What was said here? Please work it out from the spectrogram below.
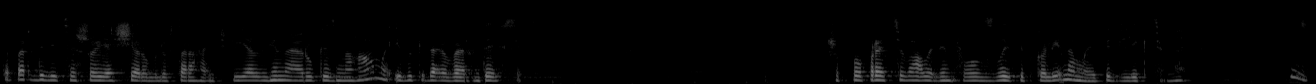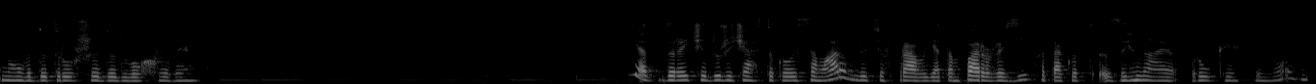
Тепер дивіться, що я ще роблю в тарганчику. Я згинаю руки з ногами і викидаю вверх 10. Щоб попрацювали лімфоузли під колінами і під ліктями. І знову дотрушую до двох хвилин. Я, до речі, дуже часто, коли сама роблю цю вправу, я там пару разів отак от згинаю руки і ноги.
